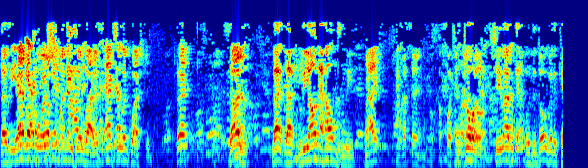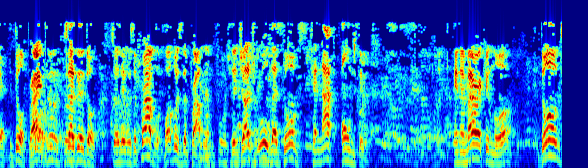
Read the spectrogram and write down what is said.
Does he have a portion when he's in That's an excellent question. Okay? Does let, let, Leona Helmsley, right? He left there. The dog. She left it with the dog or the cat? The dog, right? She left it with the dog. So there was a problem. What was the problem? The judge ruled that dogs cannot own things. In American law, dogs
